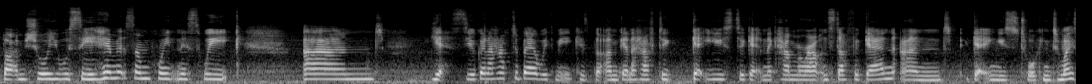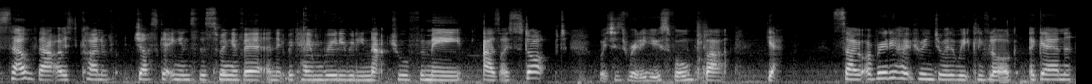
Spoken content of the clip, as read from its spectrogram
but i'm sure you will see him at some point this week. And yes you're gonna have to bear with me because I'm gonna have to get used to getting the camera out and stuff again and getting used to talking to myself. That I was kind of just getting into the swing of it and it became really really natural for me as I stopped which is really useful but yeah. So I really hope you enjoy the weekly vlog. Again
